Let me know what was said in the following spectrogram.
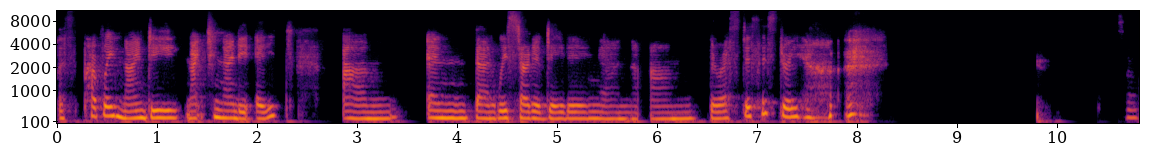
it's probably 90, 1998. Um, and then we started dating, and um, the rest is history. so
